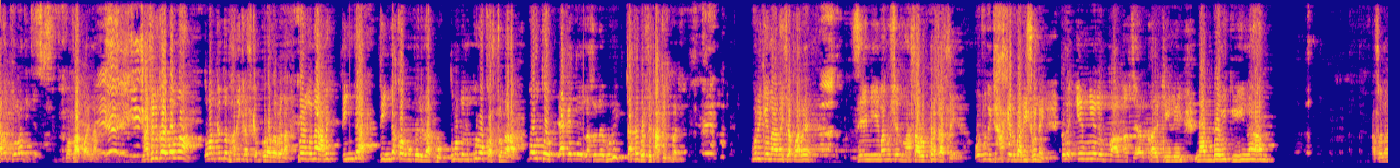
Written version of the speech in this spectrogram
আরও তোলা দিতে। কথা পায় না। শাশুড়ি কয়, বৌমা তোমার কিন্তু ভারী কাজ কাম করা যাবে না। প্রয়োজনে আমি তিনটা তিনটা কর্ম করে রাখব। তোমার জন্য কোনো কষ্ট না হয়। বউ তো একে তো লাসনের বুড়ি, তাতে বসে ঢাকিস বাড়ি। বুড়িকে না নাইসা পারে। যে মেয়ে মানুষের নাচার অভ্যাস আছে, ও যদি ঢাকের বাড়ি শোনে, তাহলে এমনি এরকম পা নাচে আর কয় ঠিলি নাম বই কি নাম? আছে না?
